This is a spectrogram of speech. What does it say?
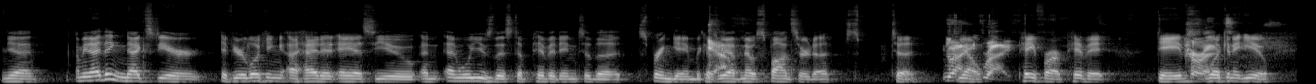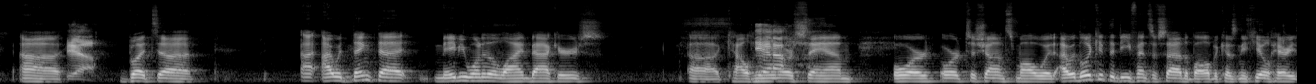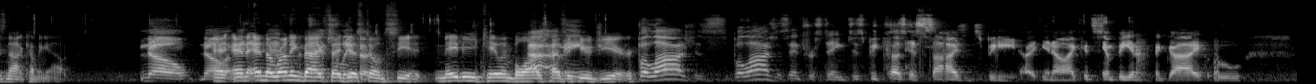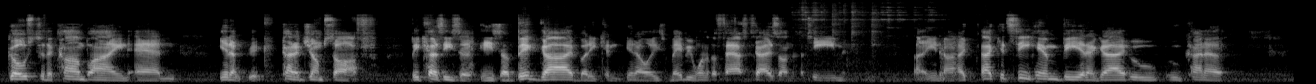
Yeah. I mean, I think next year, if you're looking ahead at ASU, and, and we'll use this to pivot into the spring game because yeah. we have no sponsor to to right, you know, right. pay for our pivot. Dave, Correct. looking at you. Uh, yeah. But uh, I, I, would think that maybe one of the linebackers, uh, Calhoun yeah. or Sam, or or Tashon Smallwood. I would look at the defensive side of the ball because N'Keal Harry's not coming out. No, no. And, I mean, and, and, the and running backs, I just the, don't see it. Maybe Kalen Ballage has mean, a huge year. Ballage is Ballage is interesting just because his size and speed. I, you know, I could see him being a guy who – goes to the combine and you know kind of jumps off because he's a he's a big guy, but he can you know he's maybe one of the fast guys on the team. Uh, you know, I, I could see him being a guy who who kind of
